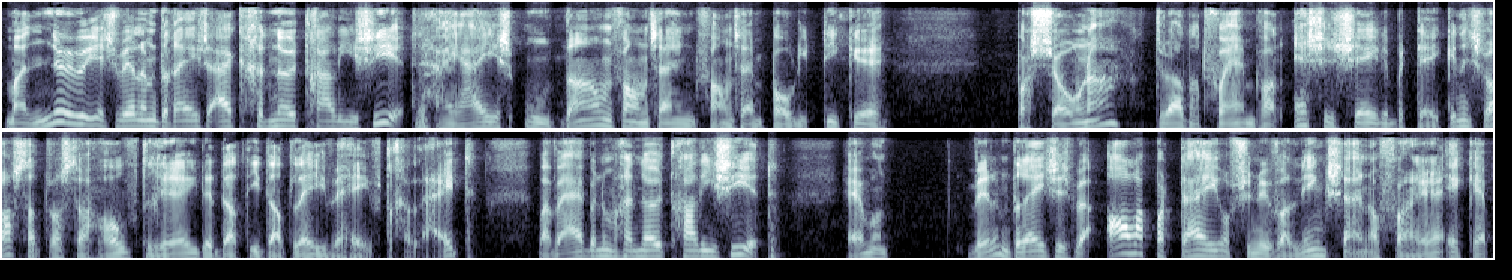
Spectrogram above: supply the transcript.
Maar nu is Willem Drees eigenlijk geneutraliseerd. Hij, hij is ontdaan van zijn, van zijn politieke persona. Terwijl dat voor hem van essentiële betekenis was. Dat was de hoofdreden dat hij dat leven heeft geleid. Maar wij hebben hem geneutraliseerd. He, want Willem Drees is bij alle partijen, of ze nu van links zijn of van. Ik heb,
